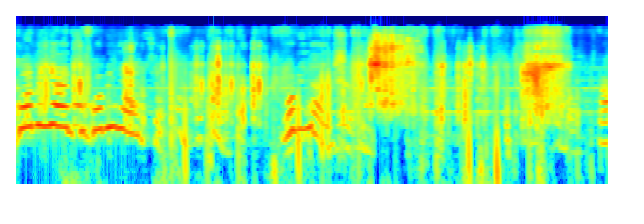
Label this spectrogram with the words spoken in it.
го міняємося, го міняємося. Го міняємося. А,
